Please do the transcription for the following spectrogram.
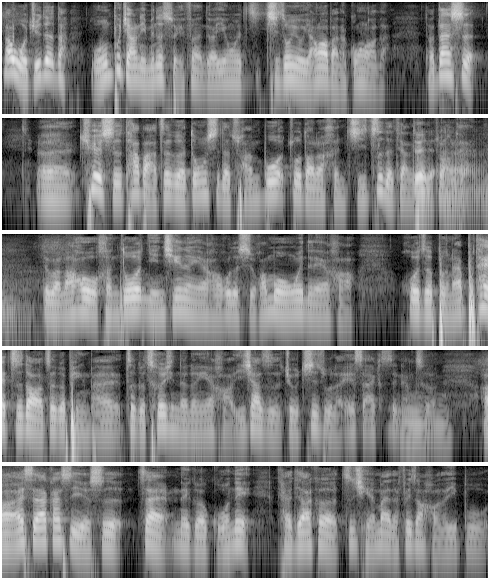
那我觉得，那我们不讲里面的水分，对吧？因为其中有杨老板的功劳的，对但是，呃，确实他把这个东西的传播做到了很极致的这样的一个状态，对吧？然后很多年轻人也好，或者喜欢莫文蔚的人也好。或者本来不太知道这个品牌、这个车型的人也好，一下子就记住了 S X 这辆车。而 S X 也是在那个国内凯迪拉克之前卖的非常好的一部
